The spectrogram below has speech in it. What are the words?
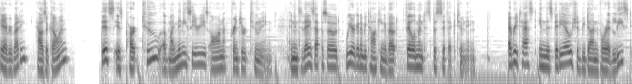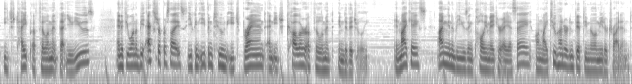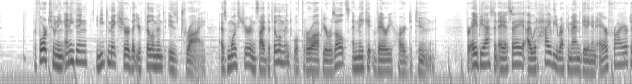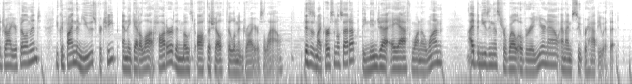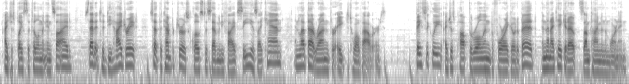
Hey everybody, how's it going? This is part two of my mini series on printer tuning, and in today's episode, we are going to be talking about filament specific tuning. Every test in this video should be done for at least each type of filament that you use, and if you want to be extra precise, you can even tune each brand and each color of filament individually. In my case, I'm going to be using Polymaker ASA on my 250mm Trident. Before tuning anything, you need to make sure that your filament is dry, as moisture inside the filament will throw off your results and make it very hard to tune. For ABS and ASA, I would highly recommend getting an air fryer to dry your filament. You can find them used for cheap, and they get a lot hotter than most off-the-shelf filament dryers allow. This is my personal setup, the Ninja AF101. I've been using this for well over a year now, and I'm super happy with it. I just place the filament inside, set it to dehydrate, set the temperature as close to 75C as I can, and let that run for 8 to 12 hours. Basically, I just pop the roll in before I go to bed, and then I take it out sometime in the morning.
